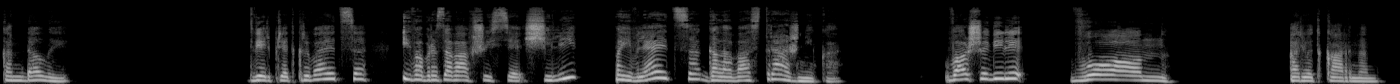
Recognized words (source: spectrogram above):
кандалы. Дверь приоткрывается, и в образовавшейся щели появляется голова стражника. «Ваше вели... Вон!» орёт Карнан.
